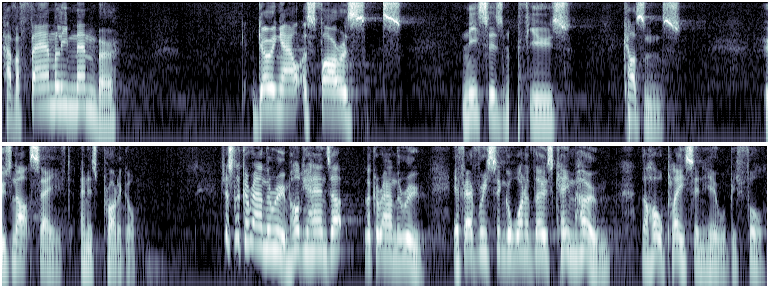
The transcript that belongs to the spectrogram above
have a family member going out as far as nieces, nephews, cousins, who's not saved and is prodigal? Just look around the room, hold your hands up. Look around the room. If every single one of those came home, the whole place in here would be full.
